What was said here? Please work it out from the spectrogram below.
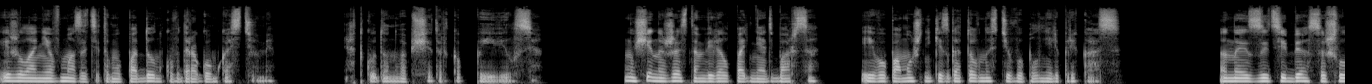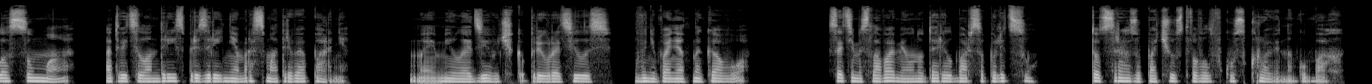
и желание вмазать этому подонку в дорогом костюме. Откуда он вообще только появился? Мужчина жестом велел поднять Барса, и его помощники с готовностью выполнили приказ. Она из-за тебя сошла с ума», — ответил Андрей с презрением, рассматривая парня. «Моя милая девочка превратилась в непонятно кого». С этими словами он ударил Барса по лицу. Тот сразу почувствовал вкус крови на губах.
